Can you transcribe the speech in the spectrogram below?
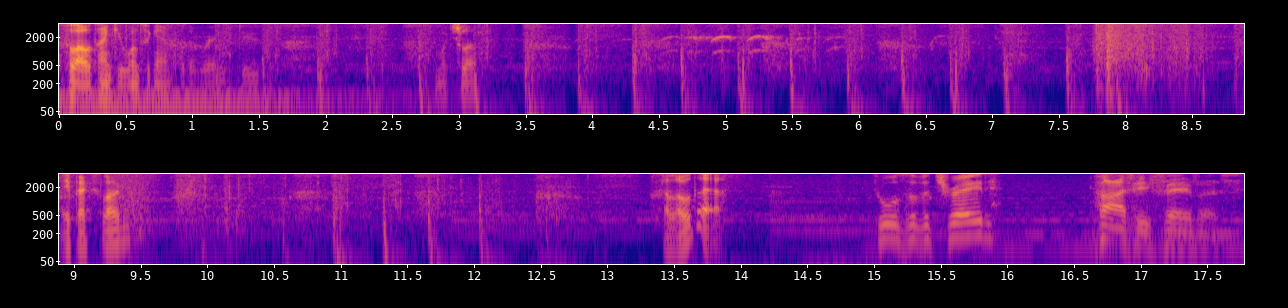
Flo, thank you once again for the raid, dude. Much love. Apex sliding. Hello there. Tools of the trade? Party favors.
